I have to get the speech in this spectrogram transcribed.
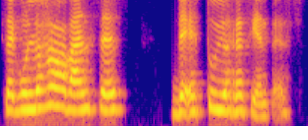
según los avances de estudios recientes.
